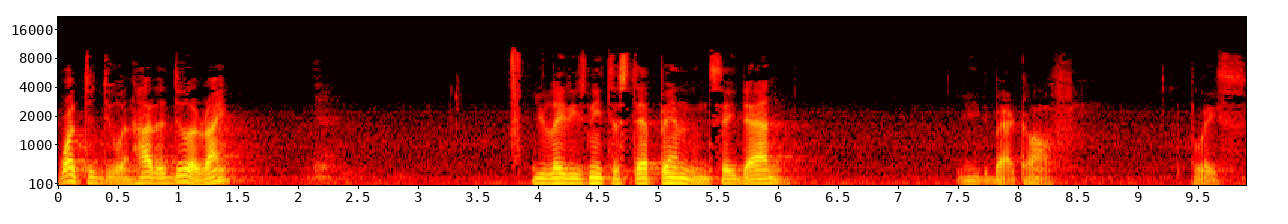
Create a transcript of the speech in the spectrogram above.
what to do and how to do it, right? You ladies need to step in and say, Dad, you need to back off, please.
